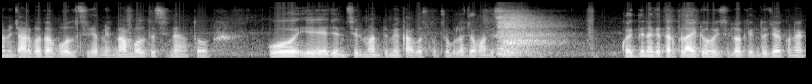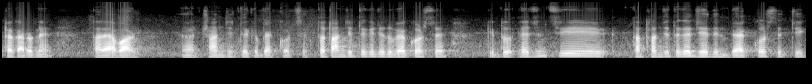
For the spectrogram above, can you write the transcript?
আমি যার কথা বলছি, আমি নাম বলতেছি না, তো ও এই এজেন্সির মাধ্যমে কাগজপত্রগুলো জমা দিচ্ছিল কয়েকদিন আগে তার ফ্লাইটও হয়েছিল, কিন্তু যে কোনো একটা কারণে তারা আবার ট্রানজিট থেকে ব্যাক করছে। তো ট্রানজিট থেকে যেহেতু ব্যাক করছে, কিন্তু এজেন্সি তার ট্রানজিট থেকে যেদিন ব্যাক করছে, ঠিক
